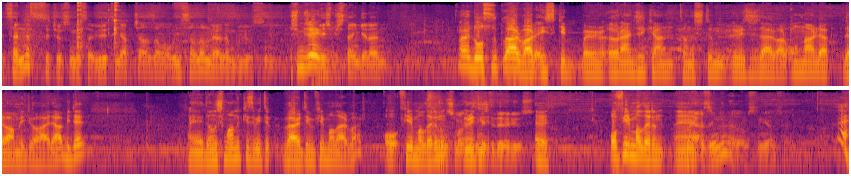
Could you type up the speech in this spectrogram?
E, sen nasıl seçiyorsun mesela üretim yapacağın zaman o insanları nereden buluyorsun? Şimdi şey, Geçmişten gelen öyle dostluklar var. Eski böyle öğrenciyken tanıştığım üreticiler var. Onlarla devam ediyor hala. Bir de e, danışmanlık hizmeti verdiğim firmalar var. O firmaların danışman üretici... hizmeti de veriyorsun. Evet. O firmaların e, Bayağı zengin adamsın ya sen. eh,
